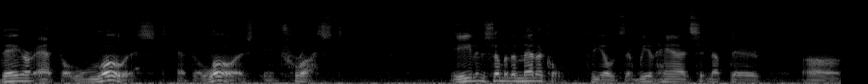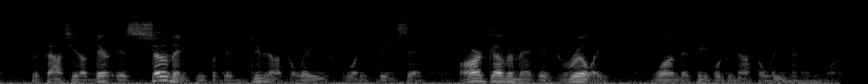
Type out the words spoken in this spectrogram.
They are at the lowest, at the lowest in trust. Even some of the medical fields that we have had sitting up there uh, with Fauci, you know, there is so many people that do not believe what is being said. Our government is really one that people do not believe in anymore.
